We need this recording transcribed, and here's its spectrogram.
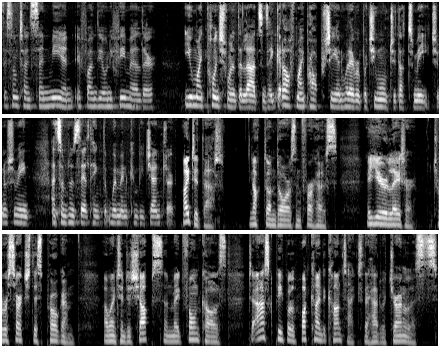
They sometimes send me in if I'm the only female there. You might punch one of the lads and say, get off my property and whatever, but you won't do that to me. Do you know what I mean? And sometimes they'll think that women can be gentler. I did that. Knocked on doors in Firhouse. A year later, to research this programme, I went into shops and made phone calls to ask people what kind of contact they had with journalists.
